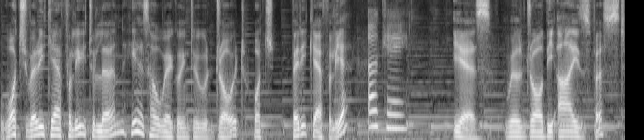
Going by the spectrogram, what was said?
watch very carefully to learn. Here's how we're going to draw it. Watch very carefully, yeah? Okay. Yes, we'll draw the eyes first,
